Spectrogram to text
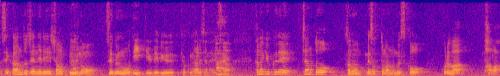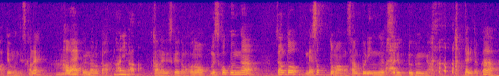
セカンドジェネレーションウーの 7OD っていうデビュー曲があるじゃないですか、はい。あの曲でちゃんとそのメソッドマンの息子これはパワーって読むんですかね。パワー君なのか。何が？わかんないですけれどもこの息子くんがちゃんとメソッドマンをサンプリングする部分が あったりとか、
